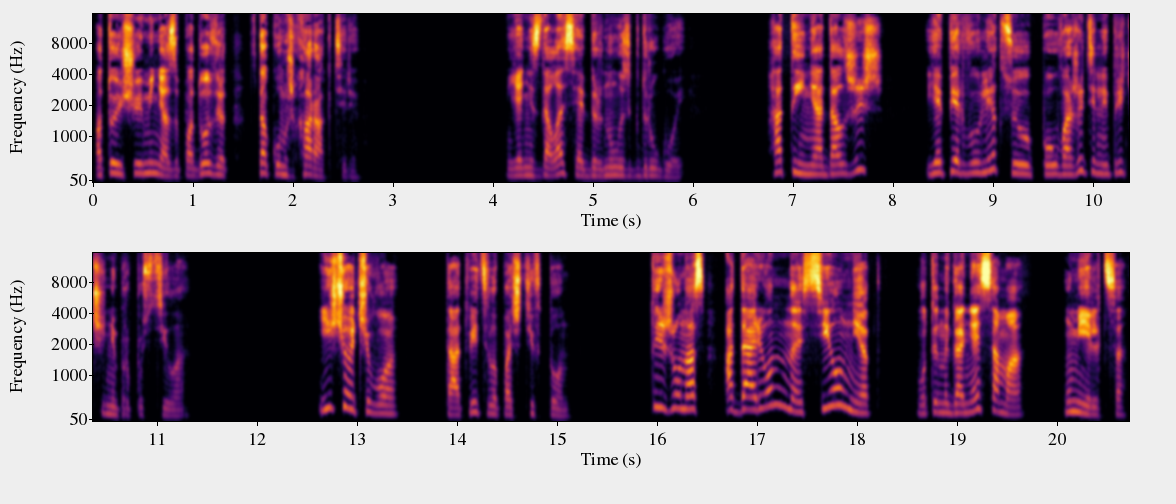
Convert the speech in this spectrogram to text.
А то еще и меня заподозрят в таком же характере. Я не сдалась и обернулась к другой. А ты не одолжишь? Я первую лекцию по уважительной причине пропустила. Еще чего? Та ответила почти в тон. Ты же у нас одаренная, сил нет. Вот и нагоняй сама, умельца.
